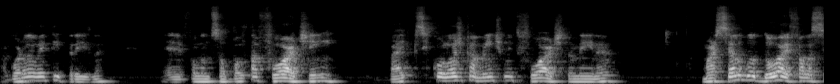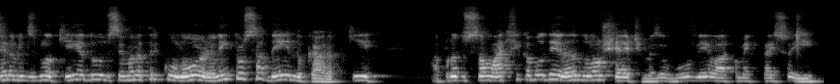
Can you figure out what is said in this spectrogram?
Agora 93, né? É, falando São Paulo tá forte, hein? Vai psicologicamente muito forte também, né? Marcelo Godoy fala: cena me desbloqueia do Semana Tricolor. Eu nem tô sabendo, cara, porque a produção lá que fica moderando lá o chat, mas eu vou ver lá como é que tá isso aí.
